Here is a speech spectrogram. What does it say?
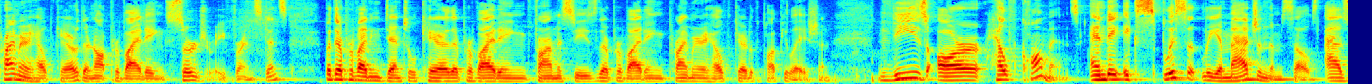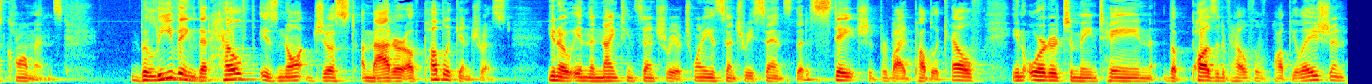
primary healthcare. They're not providing surgery, for instance, but they're providing dental care. They're providing pharmacies. They're providing primary healthcare to the population. These are health commons, and they explicitly imagine themselves as commons, believing that health is not just a matter of public interest you know, in the 19th century or 20th century sense that a state should provide public health in order to maintain the positive health of a population,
